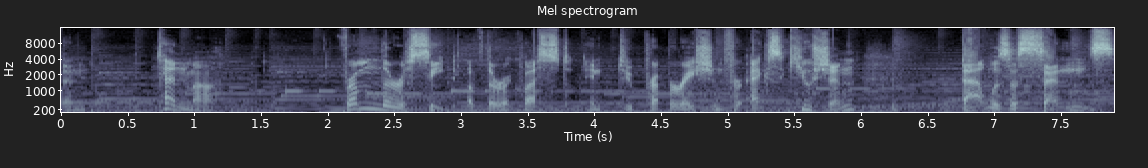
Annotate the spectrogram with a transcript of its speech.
Then, Tenma. From the receipt of the request into preparation for execution, that was a sentence.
